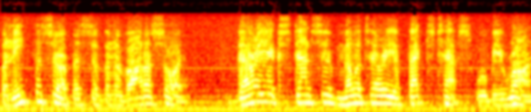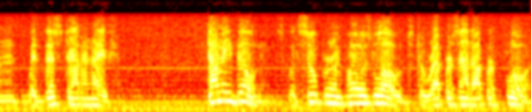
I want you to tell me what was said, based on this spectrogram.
beneath the surface of the Nevada soil. Very extensive military effects tests will be run with this detonation. Dummy buildings with superimposed loads to represent upper floors,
